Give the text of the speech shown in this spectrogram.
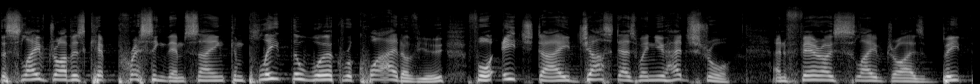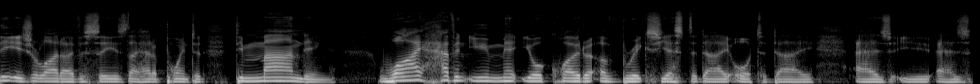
The slave drivers kept pressing them, saying, Complete the work required of you for each day, just as when you had straw. And Pharaoh's slave drivers beat the Israelite overseers they had appointed, demanding why haven't you met your quota of bricks yesterday or today as you as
